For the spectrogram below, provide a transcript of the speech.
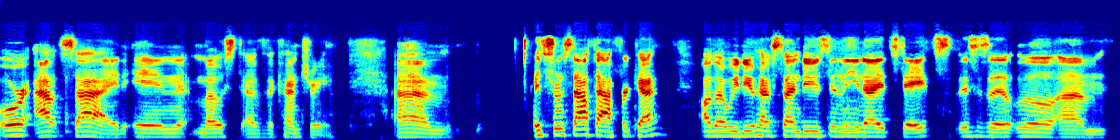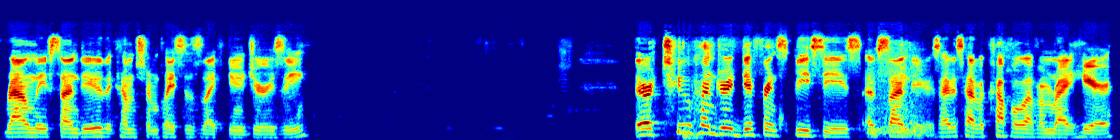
or outside in most of the country. Um, it's from South Africa although we do have sundews in the United States. This is a little um, round leaf sundew that comes from places like New Jersey. There are 200 different species of sundews. I just have a couple of them right here.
